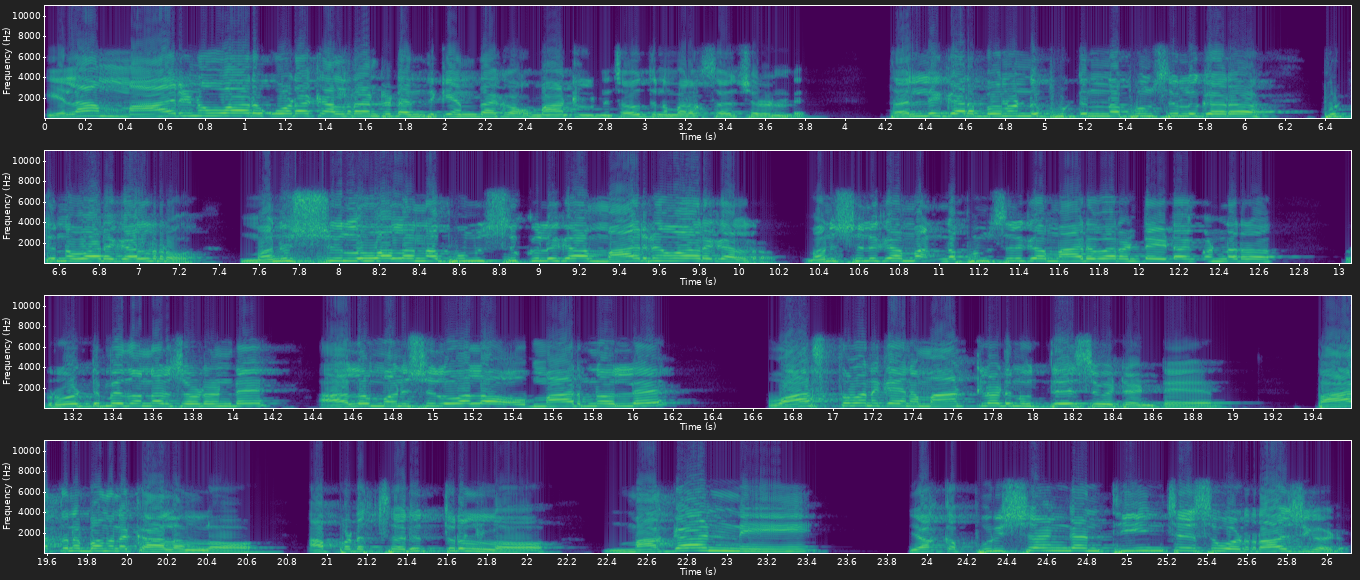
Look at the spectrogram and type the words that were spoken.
ఇలా మారిన వారు కూడా కలరంటాడు. అందుకే ఇందాక ఒక మాటలు చదువుతున్న మరొకసారి చూడండి. తల్లి గర్భం నుండి పుట్టిన నపుంసులు గారు పుట్టిన వారు గలరు. మనుష్యుల వల్ల నపుంసుకులుగా మారిన వారు గలరు. మనుషులుగా నపుంసులుగా మారేవారు అంటే రోడ్డు మీద ఉన్నారు చూడండి. వాళ్ళు మనుషుల వల్ల మారిన వాళ్ళే వాస్తవానికి ఆయన మాట్లాడిన ఉద్దేశం ఏంటంటే పాత నిబంధన కాలంలో అప్పటి చరిత్రల్లో మగాన్ని యొక్క పురుషాంగాన్ని తీయించేసేవాడు రాజుగాడు.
